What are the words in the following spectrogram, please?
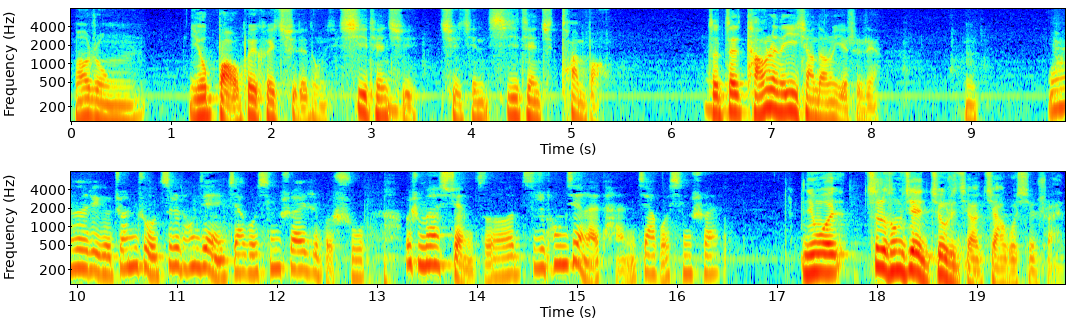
某种有宝贝可以取的东西。西天取取经，西天去探宝，这在唐人的意象当中也是这样。嗯，您的这个专著《资治通鉴与家国兴衰》这本书，为什么要选择《资治通鉴》来谈家国兴衰？因为《资治通鉴》就是讲家国兴衰的。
